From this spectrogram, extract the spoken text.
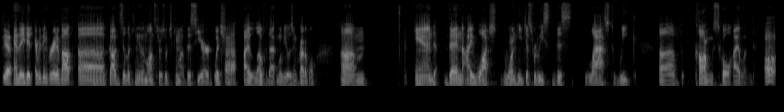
Yes. and they did Everything Great About uh, Godzilla King of the Monsters, which came out this year, which uh, I loved that movie. It was incredible. Um, and then I watched the one he just released this last week of Kong Skull Island. oh,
